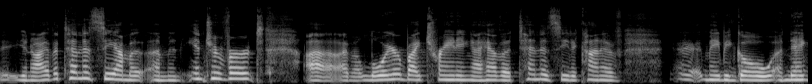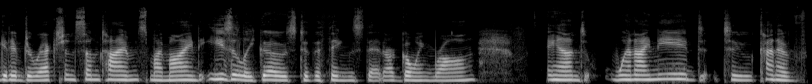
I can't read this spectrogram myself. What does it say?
you know, I have a tendency. I'm a I'm an introvert. Uh, I'm a lawyer by training. I have a tendency to kind of uh, maybe go a negative direction sometimes. My mind easily goes to the things that are going wrong, and when I need to kind of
